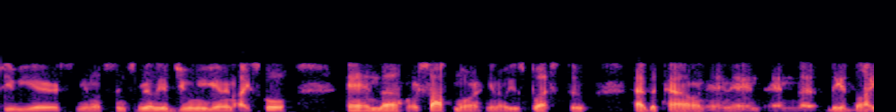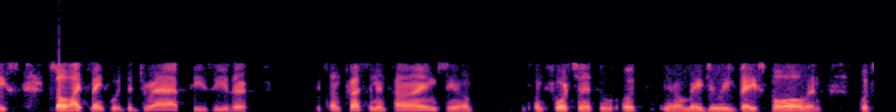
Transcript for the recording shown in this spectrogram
few years. You know, since really a junior year in high school and uh, or sophomore. You know, he was blessed to have the talent and and and the, the advice. So I think with the draft, he's either it's unprecedented times. You know, it's unfortunate to you know Major League Baseball and what's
